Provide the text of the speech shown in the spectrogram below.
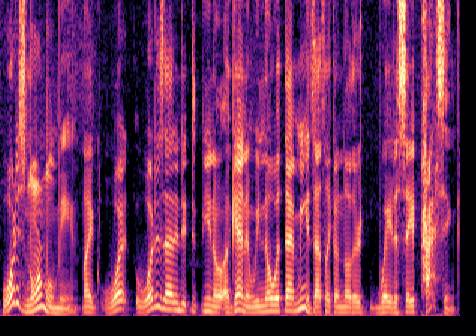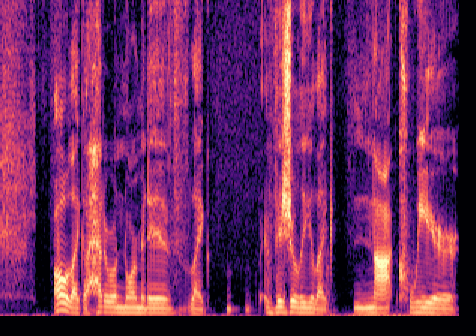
what does normal mean? Like what what is that you know again and we know what that means. That's like another way to say passing. Oh like a heteronormative like visually like not queer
